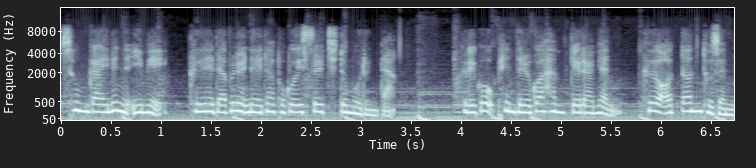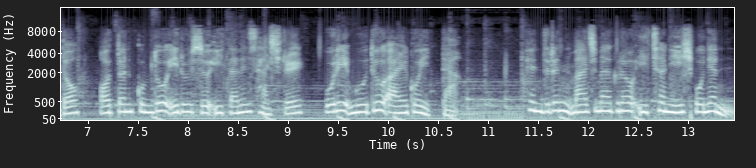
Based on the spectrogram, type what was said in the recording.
송가인은 이미 그 해답을 내다보고 있을지도 모른다. 그리고 팬들과 함께라면 그 어떤 도전도 어떤 꿈도 이룰 수 있다는 사실을 우리 모두 알고 있다. 팬들은 마지막으로 2025년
